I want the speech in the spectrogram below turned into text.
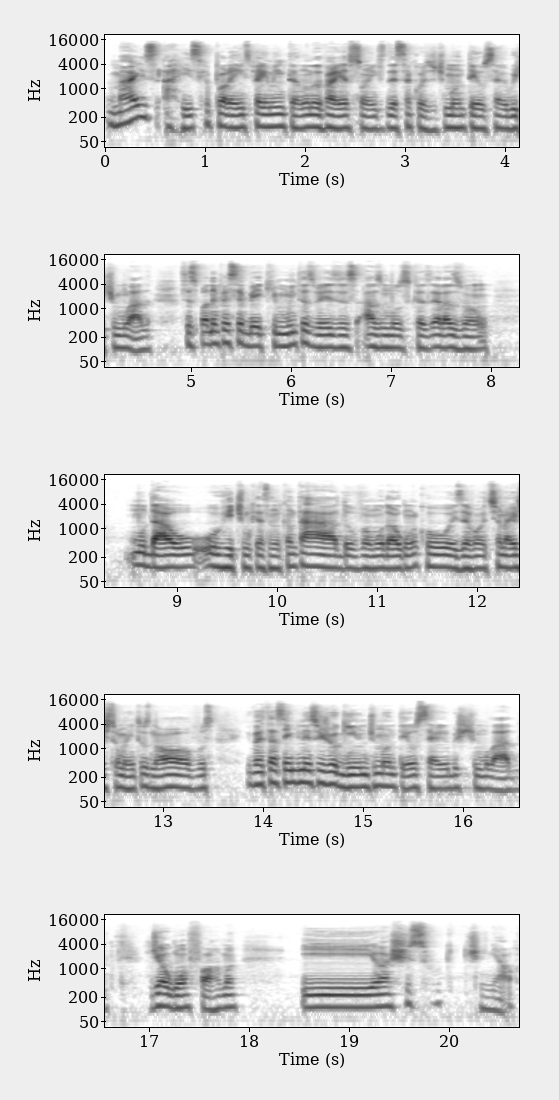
mais a risca, porém experimentando as variações dessa coisa de manter o cérebro estimulado. Vocês podem perceber que muitas vezes as músicas elas vão mudar o, o ritmo que está sendo cantado, vão mudar alguma coisa, vão adicionar instrumentos novos e vai estar sempre nesse joguinho de manter o cérebro estimulado de alguma forma. E eu acho isso genial.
